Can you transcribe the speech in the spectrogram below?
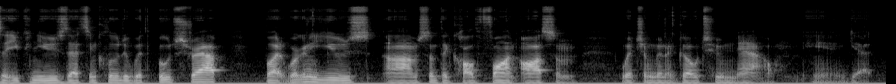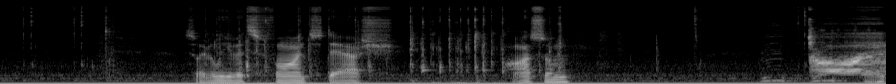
that you can use that's included with Bootstrap but we're going to use um, something called Font Awesome, which I'm going to go to now and get. So I believe it's font dash awesome. Sorry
